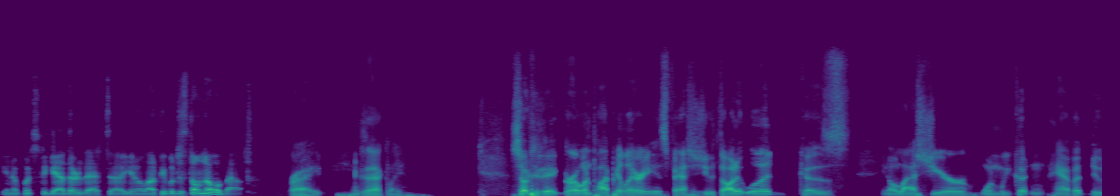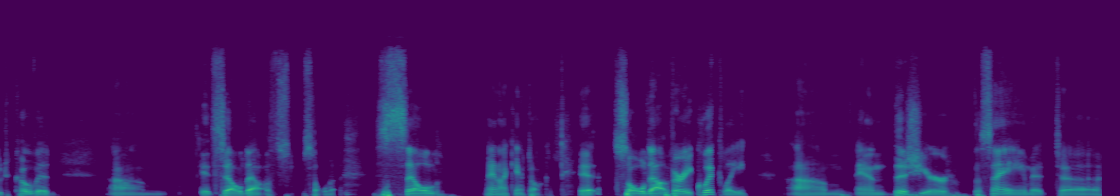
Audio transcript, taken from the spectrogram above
you know puts together that uh, you know a lot of people just don't know about. Right. Exactly. So did it grow in popularity as fast as you thought it would? Because you know last year when we couldn't have it due to covid um, it sold out, sold it, sold. Man, I can't talk. It sold out very quickly. Um, and this year, the same. It uh,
